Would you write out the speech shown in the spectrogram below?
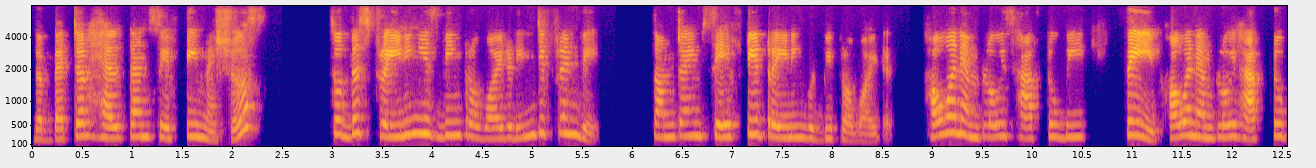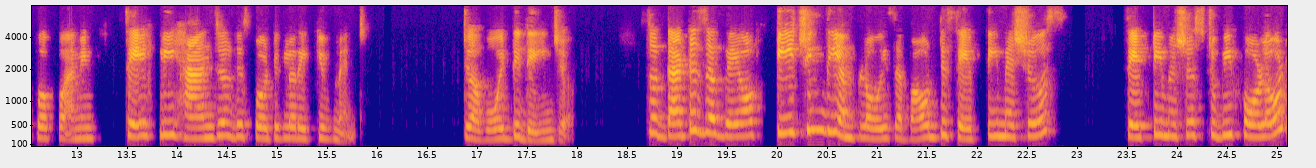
the better health and safety measures. So this training is being provided in different way. Sometimes safety training would be provided. How an employees have to be safe, how an employee have to perform, I mean, safely handle this particular equipment to avoid the danger. So that is a way of teaching the employees about the safety measures, safety measures to be followed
